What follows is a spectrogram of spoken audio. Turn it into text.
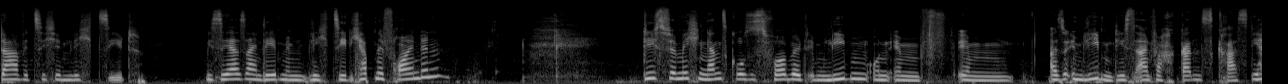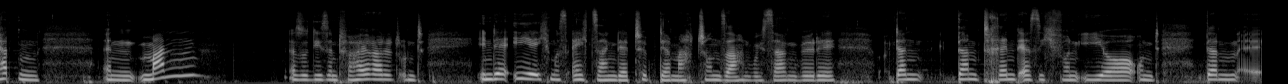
David sich im Licht sieht. Wie sehr sein Leben im Licht sieht. Ich habe eine Freundin, die ist für mich ein ganz großes Vorbild im Lieben und im, im also im Lieben, die ist einfach ganz krass. Die hat einen, einen Mann, also die sind verheiratet und in der Ehe, ich muss echt sagen, der Typ, der macht schon Sachen, wo ich sagen würde, dann, dann trennt er sich von ihr und dann äh,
